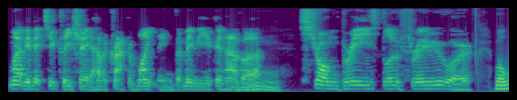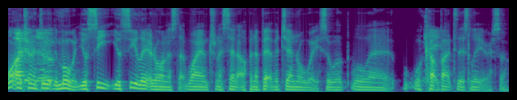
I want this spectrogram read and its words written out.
Might be a bit too cliche to have a crack of lightning, but maybe you could have a Mm. strong breeze blow through, or Well, what I I'm trying don't to do at the moment, you'll see. You'll see later on is that why I'm trying to set it up in a bit of a general way. So we'll we'll uh, we'll Okay. cut back to this later. So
